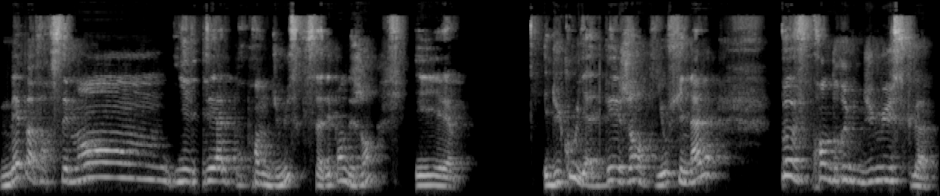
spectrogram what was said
mais pas forcément idéal pour prendre du muscle. Ça dépend des gens. Et, et du coup, il y a des gens qui, au final, peuvent prendre du muscle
